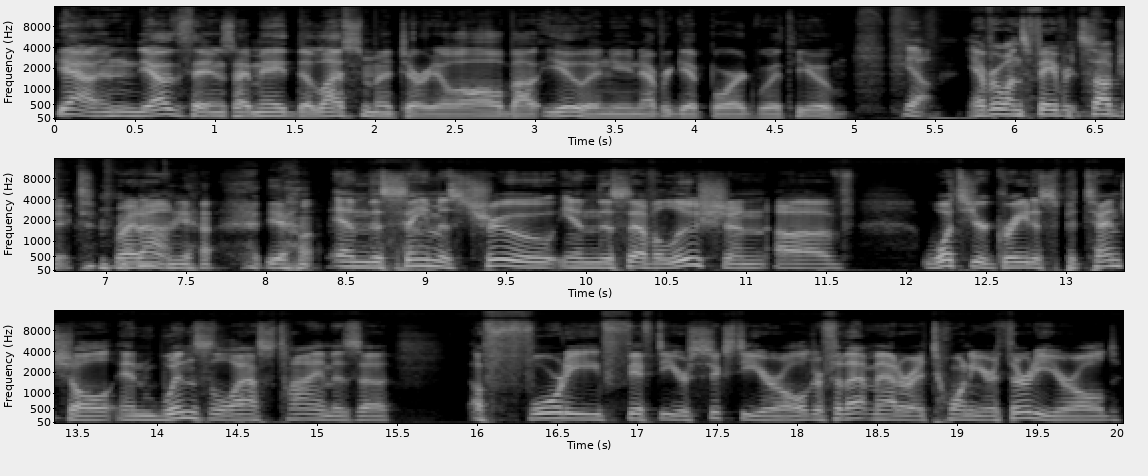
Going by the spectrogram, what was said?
Yeah, and the other thing is I made the lesson material all about you and you never get bored with you. Yeah. Everyone's favorite subject. Right on. yeah. Yeah. And the same is true in this evolution of what's your greatest potential and when's the last time as a a 40, 50 or 60 year old or for that matter a 20 or 30 year old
